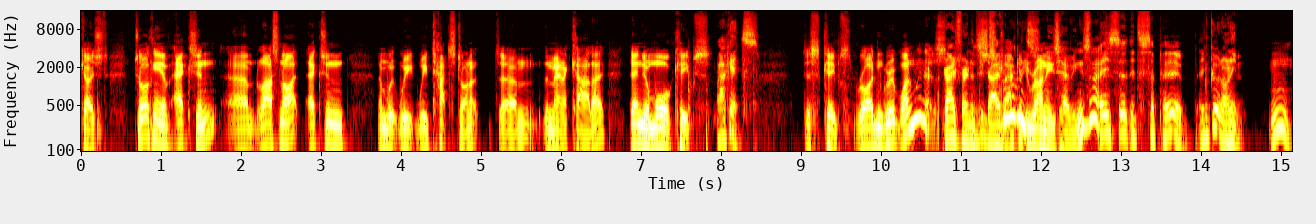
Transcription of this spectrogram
Coast. Talking of action, um, last night action, and we, we, we touched on it. Um, the Manikato. Daniel Moor keeps Buckets. just keeps riding Group One winners. Great friend of the It's show, extraordinary Buckets. run he's having, isn't it? It's, it's superb and good on him. Mm.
